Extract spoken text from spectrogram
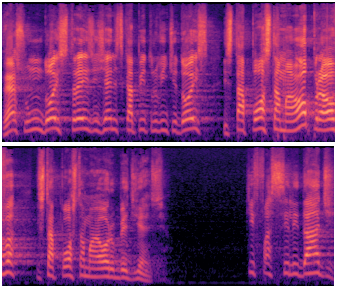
Verso 1, 2, 3 de Gênesis capítulo 22, está posta a maior prova, está posta a maior obediência. Que facilidade!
